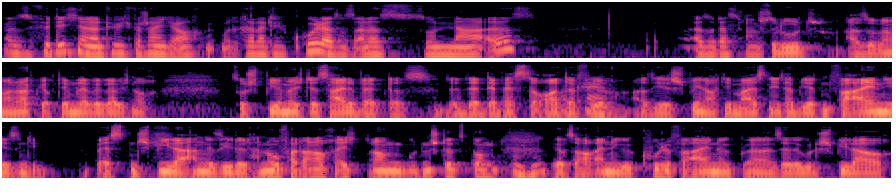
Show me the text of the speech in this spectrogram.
Also für dich ja natürlich wahrscheinlich auch relativ cool, dass es alles so nah ist. Also das Absolut. Also wenn man Rugby auf dem Level, glaube ich, noch so spielen möchte, ist Heidelberg das, der, der beste Ort okay. dafür. Also hier spielen auch die meisten etablierten Vereine, hier sind die besten Spieler angesiedelt. Hannover hat auch noch echt noch einen guten Stützpunkt. Mhm. Gibt es auch einige coole Vereine, äh, sehr, sehr gute Spieler auch.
